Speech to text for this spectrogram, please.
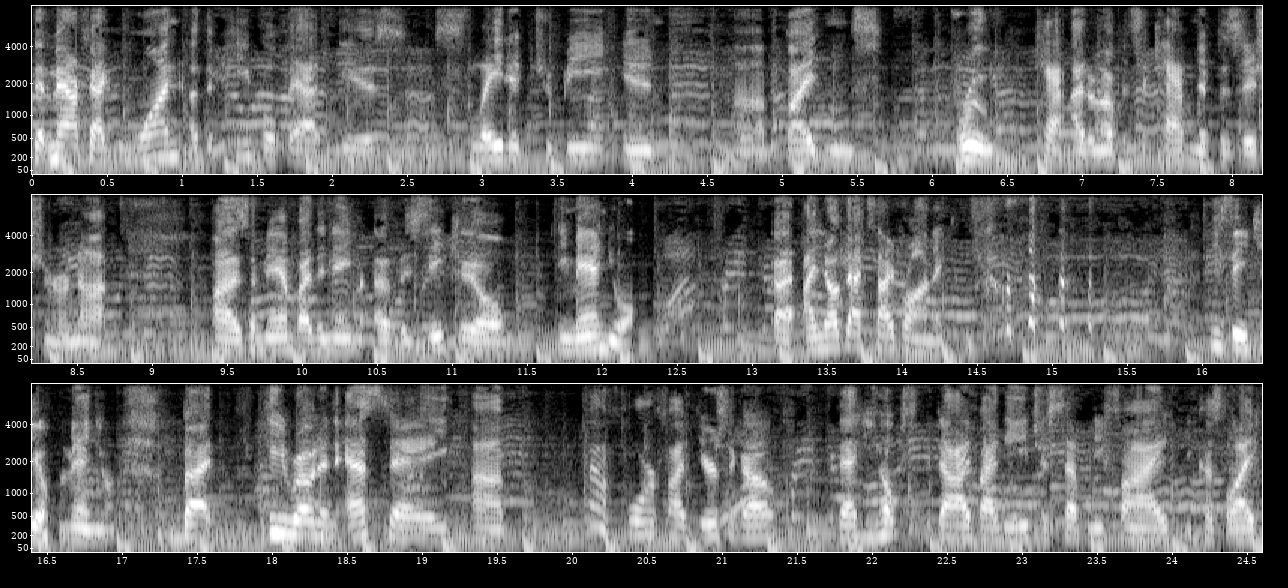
that matter of fact, one of the people that is slated to be in uh, Biden's group, I don't know if it's a cabinet position or not, uh, is a man by the name of Ezekiel Emanuel. Uh, I know that's ironic. Ezekiel Emanuel. But he wrote an essay uh, about four or five years ago that he hopes to die by the age of 75 because life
